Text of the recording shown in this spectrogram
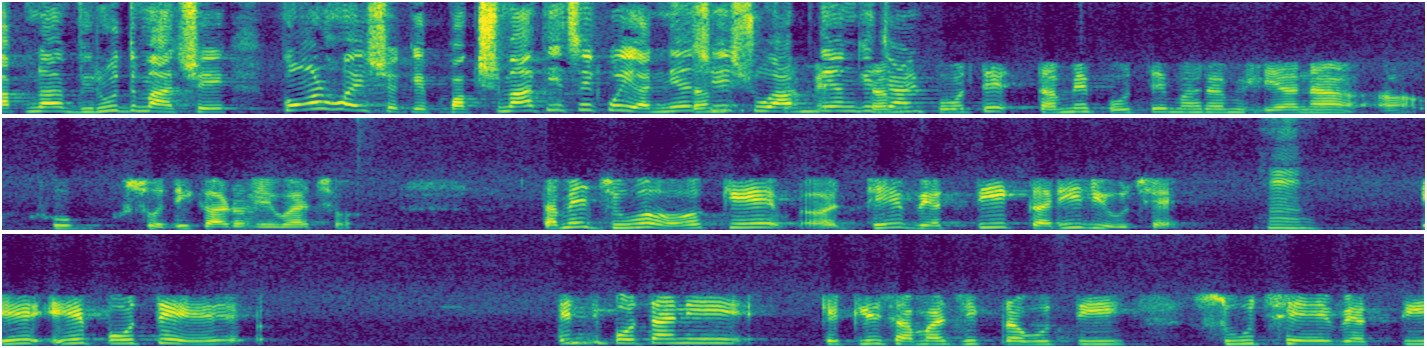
આપના વિરુદ્ધમાં છે કોણ હોઈ શકે? પક્ષમાંથી છે કોઈ અન્ય છે? શું આપ તે અંગે તમે જાણ પોતે તમે પોતે મારા મીડિયાના ખૂબ શોધી કાઢો એવા છો. તમે જુઓ કે જે વ્યક્તિ કરી રહ્યું છે એ એ પોતે એની પોતાની કેટલી સામાજિક પ્રવૃત્તિ શું છે એ વ્યક્તિ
